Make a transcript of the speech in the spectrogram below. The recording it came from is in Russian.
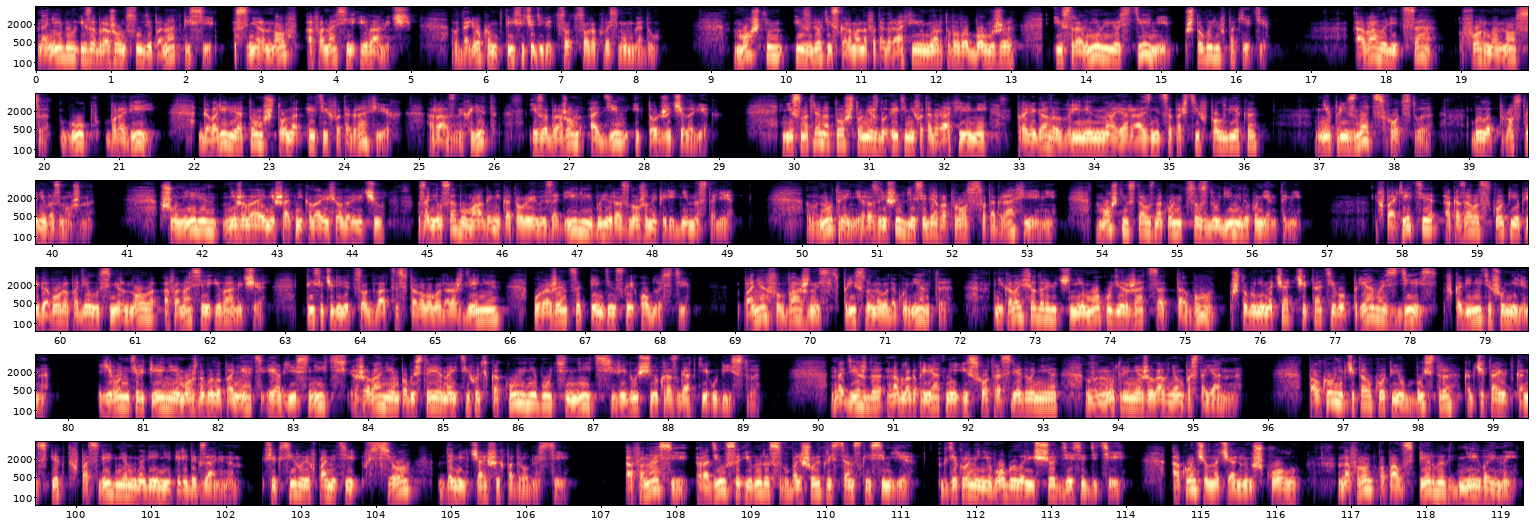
На ней был изображен, судя по надписи, Смирнов Афанасий Иванович в далеком 1948 году. Мошкин извлек из кармана фотографию мертвого бомжа и сравнил ее с теми, что были в пакете. Овалы лица, форма носа, губ, бровей говорили о том, что на этих фотографиях разных лет изображен один и тот же человек. Несмотря на то, что между этими фотографиями пролегала временная разница почти в полвека, не признать сходство было просто невозможно. Шумилин, не желая мешать Николаю Федоровичу, занялся бумагами, которые в изобилии были разложены перед ним на столе. Внутренне разрешив для себя вопрос с фотографиями, Мошкин стал знакомиться с другими документами. В пакете оказалась копия приговора по делу Смирнова Афанасия Ивановича, 1922 года рождения, уроженца Пензенской области. Поняв важность присланного документа, Николай Федорович не мог удержаться от того, чтобы не начать читать его прямо здесь, в кабинете Шумилина. Его нетерпение можно было понять и объяснить желанием побыстрее найти хоть какую-нибудь нить, ведущую к разгадке убийства. Надежда на благоприятный исход расследования внутренне жила в нем постоянно. Полковник читал копию быстро, как читают конспект в последнее мгновение перед экзаменом, фиксируя в памяти все до мельчайших подробностей. Афанасий родился и вырос в большой крестьянской семье, где кроме него было еще 10 детей. Окончил начальную школу, на фронт попал с первых дней войны.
